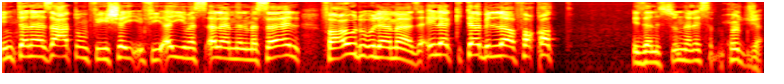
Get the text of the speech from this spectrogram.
إن تنازعتم في شيء في أي مسألة من المسائل فعودوا إلى ماذا؟ إلى كتاب الله فقط. إذا السنة ليست حجة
